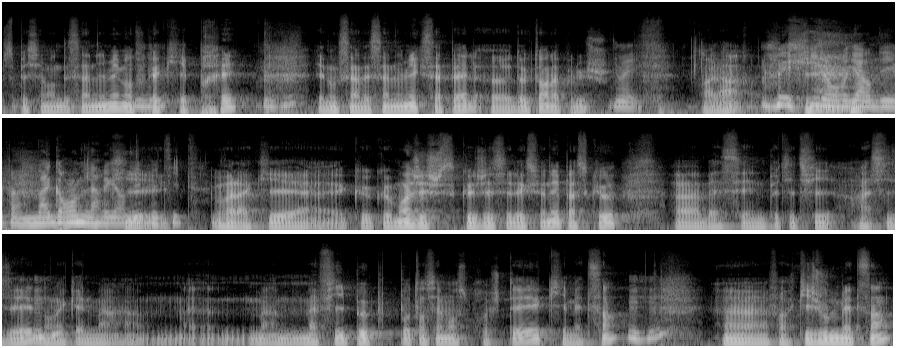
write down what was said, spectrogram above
spécialement de dessin animé, mais en tout Mhm. cas qui est prêt. Mhm. Et donc c'est un dessin animé qui s'appelle euh, Docteur la peluche. Ouais. Voilà. Les filles l'ont regardé, enfin ma grande l'a regardé Qui- petite. Voilà, qui est, euh, que, que moi j'ai, que j'ai sélectionné parce que euh, bah, c'est une petite fille racisée dans Mhm. laquelle ma, ma, ma- fille peut potentiellement se projeter, qui est médecin, Mhm. euh, enfin qui joue le médecin.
